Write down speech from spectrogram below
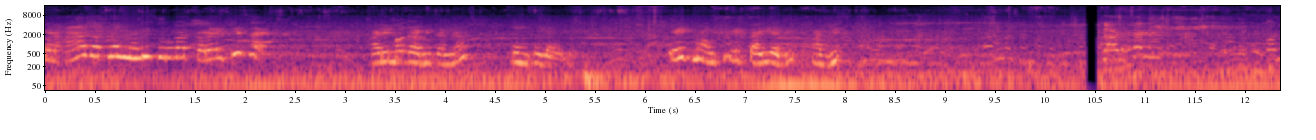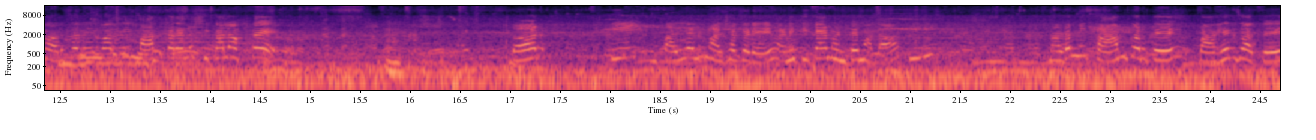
पण आज आपल्याला नवी सुरुवात करायचीच आहे. आणि मग आम्ही त्यांना कुंकू लावलं. एक मावशी एक ताई आली. माझी अडचणींवरती मात करायला शिका लागते तर ती ताई आली माझ्याकडे आणि ती काय म्हणते मला की मॅडम मी काम करते बाहेर जाते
